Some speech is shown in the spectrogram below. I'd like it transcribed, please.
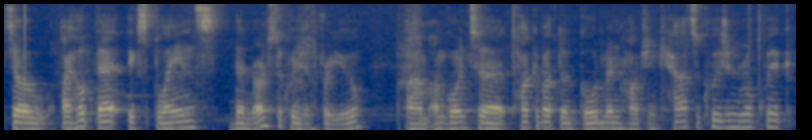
So I hope that explains the Nernst equation for you. Um, I'm going to talk about the Goldman-Hodgkin-Katz equation real quick.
